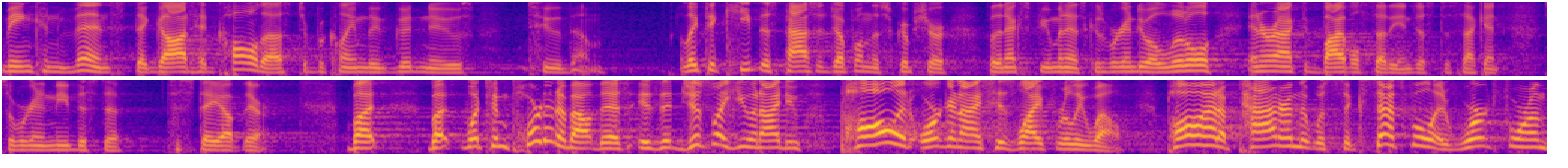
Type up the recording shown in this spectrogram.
being convinced that God had called us to proclaim the good news to them. I'd like to keep this passage up on the scripture for the next few minutes because we're going to do a little interactive Bible study in just a second. So we're going to need this to, to stay up there. But, but what's important about this is that just like you and I do, Paul had organized his life really well. Paul had a pattern that was successful, it worked for him,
